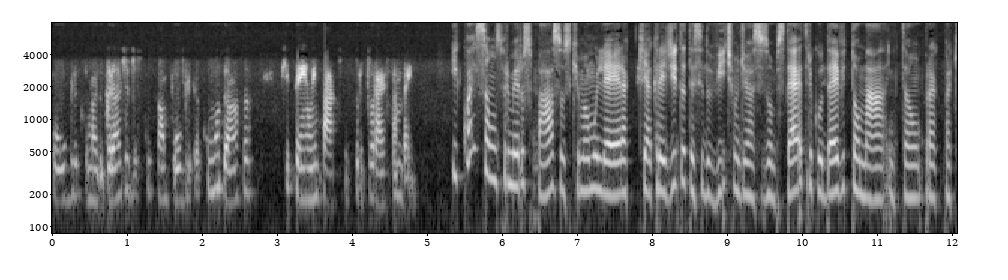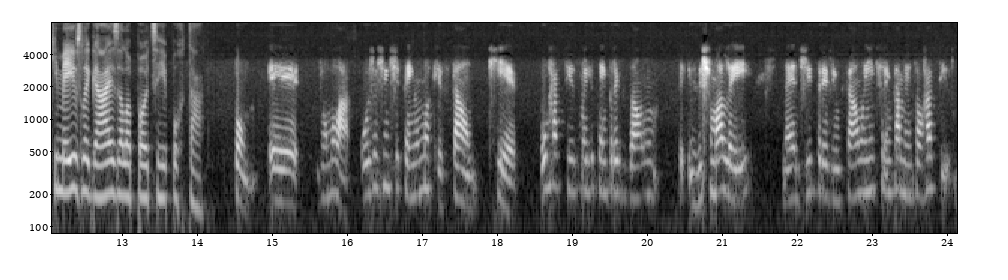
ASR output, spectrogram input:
público, uma grande discussão pública com mudanças que tenham impactos estruturais também. E quais são os primeiros passos que uma mulher que acredita ter sido vítima de racismo obstétrico deve tomar, então, para que meios legais ela pode se reportar? Bom, é, vamos lá. Hoje a gente tem uma questão que é o racismo ele tem previsão, existe uma lei né, de prevenção e enfrentamento ao racismo.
